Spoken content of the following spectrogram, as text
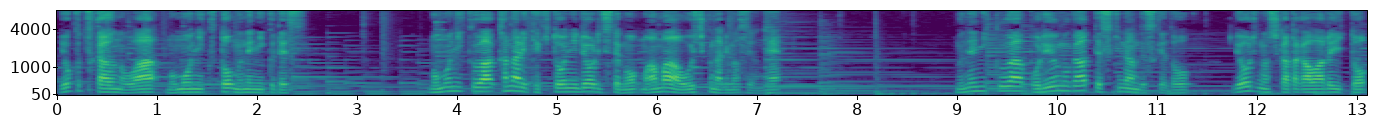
よく使うのはもも肉と胸肉です。もも肉はかなり適当に料理してもまあまあ美味しくなりますよね。胸肉はボリュームがあって好きなんですけど、料理の仕方が悪いと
